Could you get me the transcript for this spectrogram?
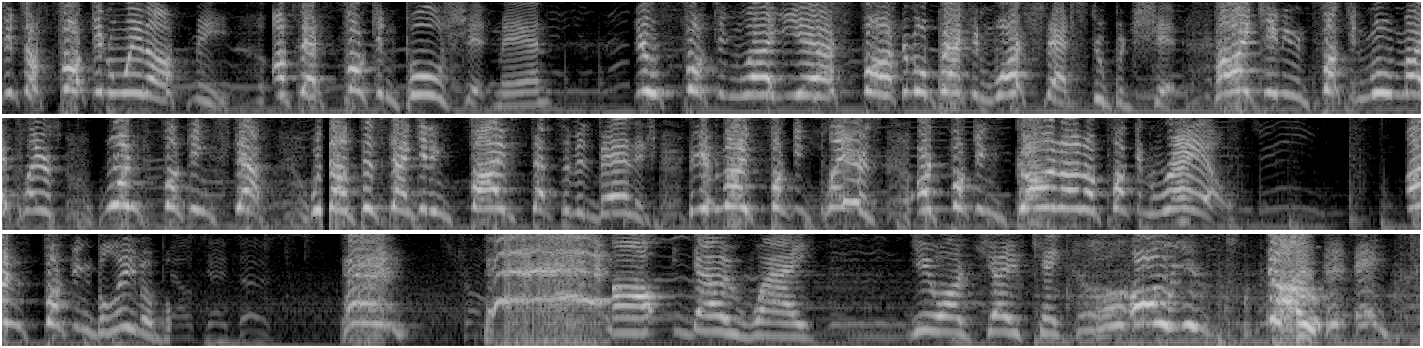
gets a fucking win off me, off that fucking bullshit, man. You fucking laggy ass fuck! Go back and watch that stupid shit. How I can't even fucking move my players one fucking step without this guy getting five steps of advantage because my fucking players are fucking gone on a fucking rail. Unfucking believable. Pen! Pen! Oh, no way. You are joking. Oh, you. No! It's.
